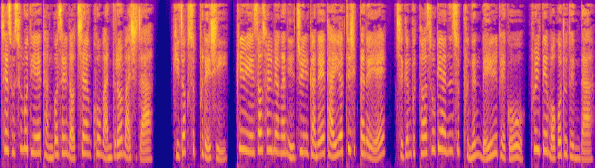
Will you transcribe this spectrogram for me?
채소 스무디에 단 것을 넣지 않고 만들어 마시자. 기적 수프 레시, 피위에서 설명한 일주일간의 다이어트 식단 외에 지금부터 소개하는 수프는 매일 배고 풀 때 먹어도 된다.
